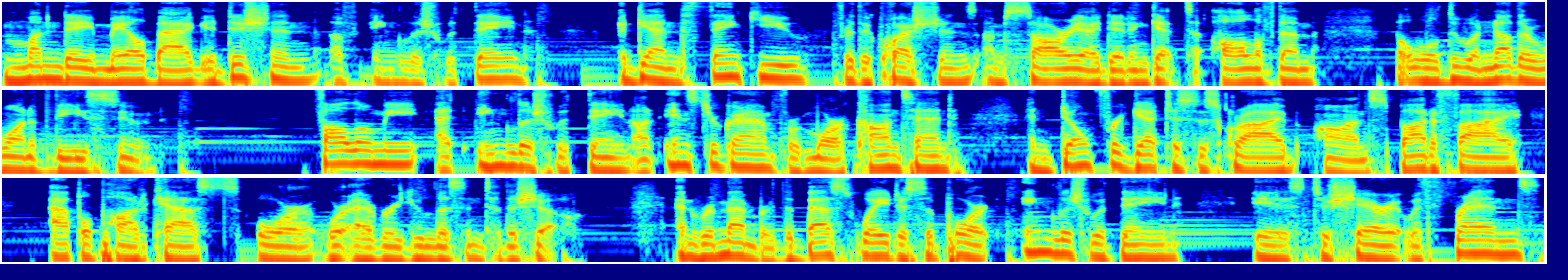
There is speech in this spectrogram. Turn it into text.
Monday mailbag edition of English with Dane. Again, thank you for the questions. I'm sorry I didn't get to all of them, but we'll do another one of these soon. Follow me at English with Dane on Instagram for more content. And don't forget to subscribe on Spotify, Apple Podcasts, or wherever you listen to the show. And remember, the best way to support English with Dane is to share it with friends,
